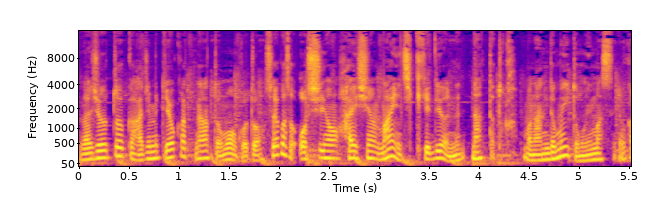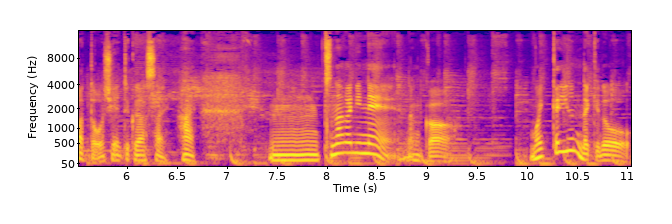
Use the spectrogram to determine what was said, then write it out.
ラジオトーク始めてよかったなと思うこと、それこそ推しの配信を毎日聞けるようになったとか、まあ何でもいいと思います。よかったら教えてください。はい。うん、つながりね、なんか、もう一回言うんだけど、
